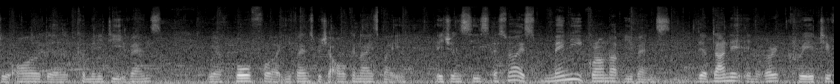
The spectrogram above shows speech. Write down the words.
to all the community events. We have both uh, events which are organized by agencies as well as many ground up events. They have done it in a very creative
